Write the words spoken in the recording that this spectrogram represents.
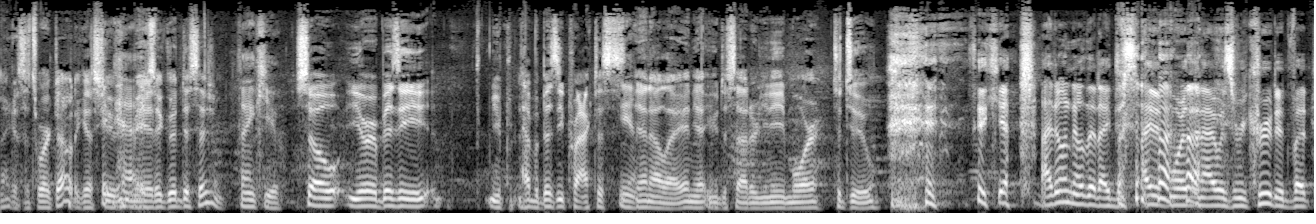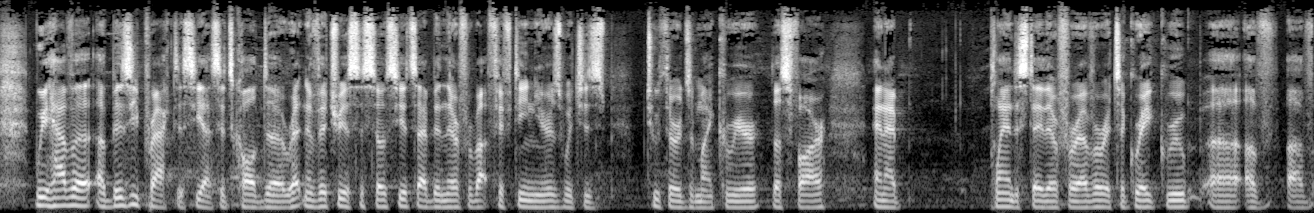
I guess it's worked out. I guess you made a good decision. Thank you. So you're busy. You have a busy practice yeah. in LA, and yet you decided you need more to do. yeah, I don't know that I decided more than I was recruited, but we have a, a busy practice. Yes, it's called uh, Retina Vitreous Associates. I've been there for about 15 years, which is two thirds of my career thus far, and I plan to stay there forever. It's a great group uh, of of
